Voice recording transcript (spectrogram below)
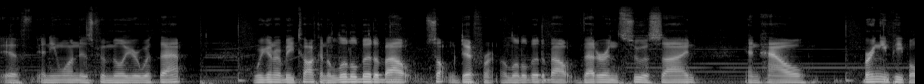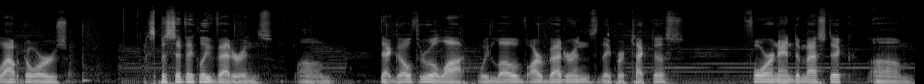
if anyone is familiar with that. We're going to be talking a little bit about something different, a little bit about veteran suicide and how bringing people outdoors, specifically veterans, um, that go through a lot. We love our veterans, they protect us foreign and domestic. Um,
